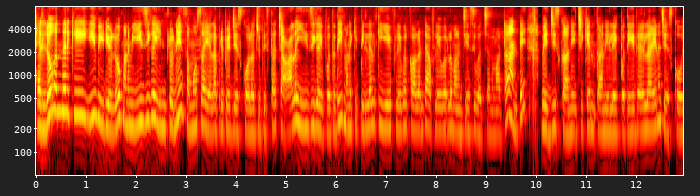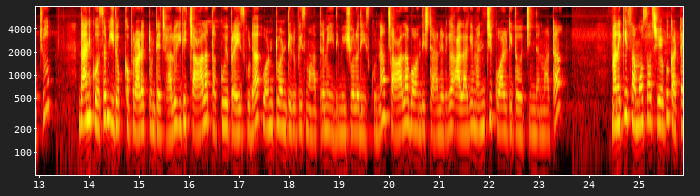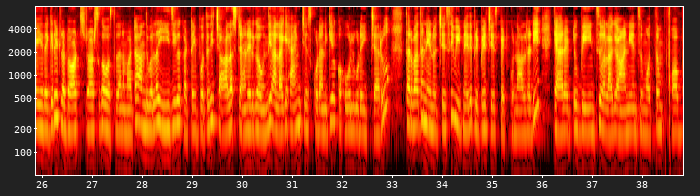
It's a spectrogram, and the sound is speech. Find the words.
Hello అందరికీ. ఈ వీడియోలో మనం ఈజీగా ఇంట్లోనే సమోసా ఎలా ప్రిపేర్ చేసుకోవాలో చూపిస్తా. చాలా ఈజీగా అయిపోతుంది. మనకి పిల్లలకి ఏ ఫ్లేవర్ కావాలంటే ఆ ఫ్లేవర్లో మనం చేసి ఇవ్వచ్చు అనమాట అంటే వెజ్జీస్ కానీ చికెన్ కానీ లేకపోతే ఏది ఎలా అయినా చేసుకోవచ్చు. దానికోసం ఇది ఒక్క ప్రోడక్ట్ ఉంటే చాలు. ఇది చాలా తక్కువ ప్రైస్ కూడా. వన్ ట్వంటీ రూపీస్ మాత్రమే ఇది మీషోలో తీసుకున్న. చాలా బాగుంది స్టాండర్డ్గా. అలాగే మంచి క్వాలిటీతో వచ్చింది అనమాట మనకి సమోసా షేపు కట్ అయ్యే దగ్గర ఇట్లా డాట్స్ డాట్స్గా వస్తుంది అనమాట అందువల్ల ఈజీగా కట్ అయిపోతుంది. చాలా స్టాండర్డ్గా ఉంది. అలాగే హ్యాంగ్ చేసుకోవడానికి ఒక హోల్ కూడా ఇచ్చారు. తర్వాత నేను వచ్చేసి వీటిని అయితే ప్రిపేర్ చేసి పెట్టుకున్నా ఆల్రెడీ. క్యారెట్ బీన్స్ అలాగే ఆనియన్స్ మొత్తం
